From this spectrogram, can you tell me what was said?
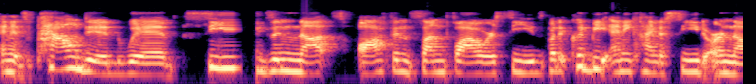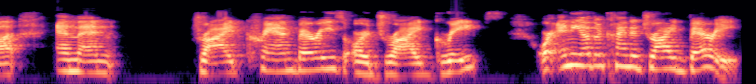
and it's pounded with seeds and nuts, often sunflower seeds, but it could be any kind of seed or nut, and then dried cranberries or dried grapes or any other kind of dried berry.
